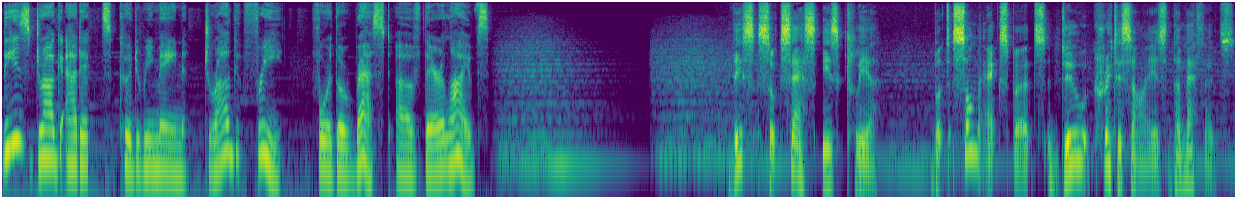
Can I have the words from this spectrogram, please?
these drug addicts could remain drug free for the rest of their lives. This success is clear, but some experts do criticize the methods.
